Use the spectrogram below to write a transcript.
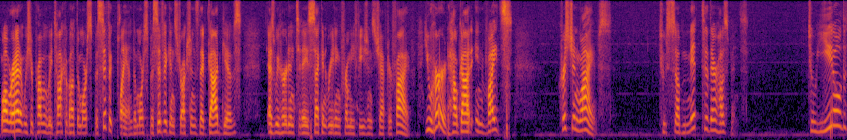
While we're at it, we should probably talk about the more specific plan, the more specific instructions that God gives, as we heard in today's second reading from Ephesians chapter 5. You heard how God invites Christian wives to submit to their husbands, to yield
